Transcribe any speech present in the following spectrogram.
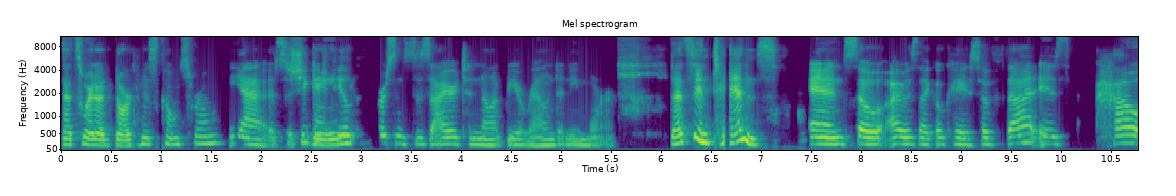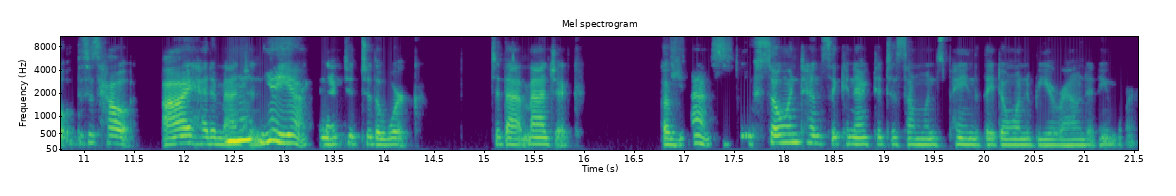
That's where the darkness comes from? Yeah so she could feel the person's desire to not be around anymore. That's intense. And so I was like okay so if that is how this is how I had mm-hmm. imagined mm-hmm. yeah yeah. connected to the work to that magic of yes. so intensely connected to someone's pain that they don't want to be around anymore.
